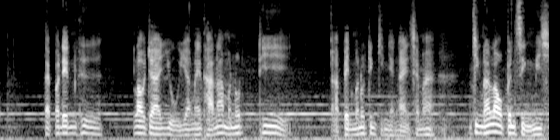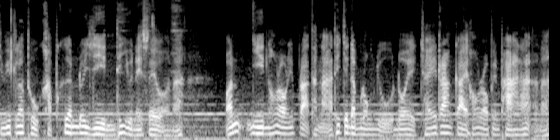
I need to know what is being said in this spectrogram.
ำแต่ประเด็นคือเราจะอยู่อย่างในฐานะมนุษย์ที่เป็นมนุษย์จริงๆยังไงใช่ไหมจริงแล้วเราเป็นสิ่งมีชีวิตแล้วถูกขับเคลื่อนด้วยยีนที่อยู่ในเซลล์นะเพราะนั้นยีนของเรานี่ปรารถนาที่จะดำรงอยู่โดยใช้ร่างกายของเราเป็นพาหนะนะ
